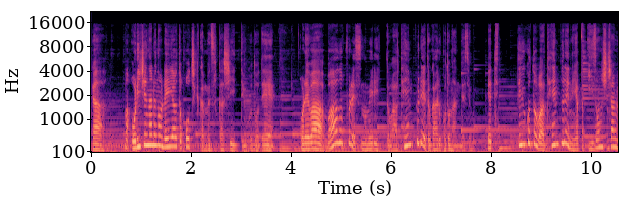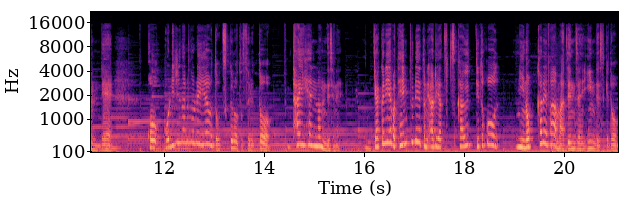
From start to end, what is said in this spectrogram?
が、まあ、オリジナルのレイアウト構築が難しいっていうことで、これはワードプレスのメリットはテンプレートがあることなんですよ。でっていうことはテンプレートにやっぱ依存しちゃうんで、こうオリジナルのレイアウトを作ろうとすると大変なんですよね。逆に言えばテンプレートにあるやつ使うっていうところに乗っかればまあ全然いいんですけど、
